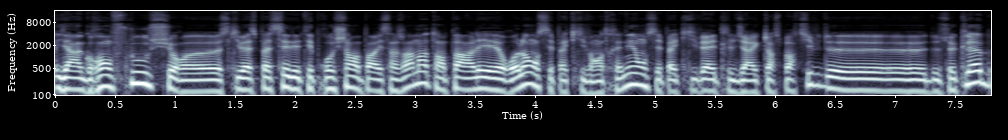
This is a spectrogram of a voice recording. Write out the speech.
il y a un grand flou sur euh, ce qui va se passer l'été prochain au Paris Saint-Germain. T'en parlais, Roland. On ne sait pas qui va entraîner, on ne sait pas qui va être le directeur sportif de, de ce club.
